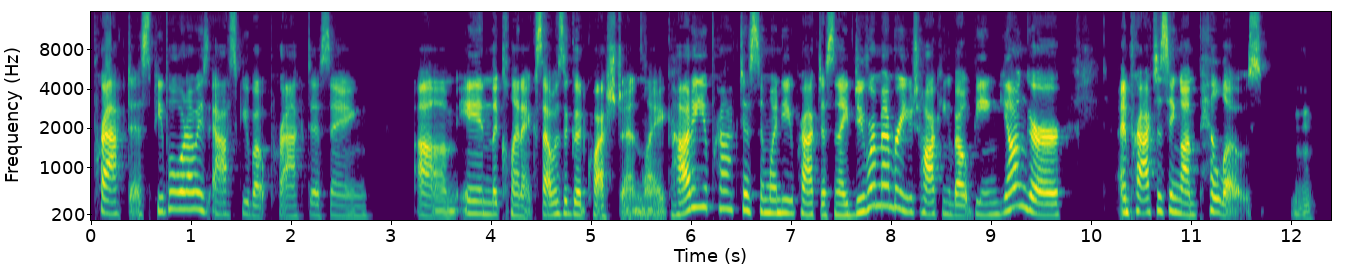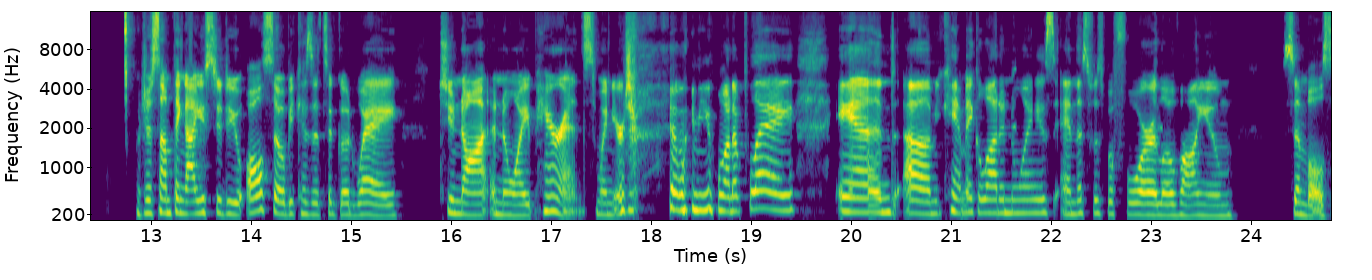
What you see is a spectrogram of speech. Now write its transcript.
practice. People would always ask you about practicing um, in the clinics? That was a good question. Like, how do you practice and when do you practice? And I do remember you talking about being younger and practicing on pillows, Mhm. which is something I used to do also because it's a good way to not annoy parents when you're when you want to play and um, you can't make a lot of noise. And this was before low volume cymbals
